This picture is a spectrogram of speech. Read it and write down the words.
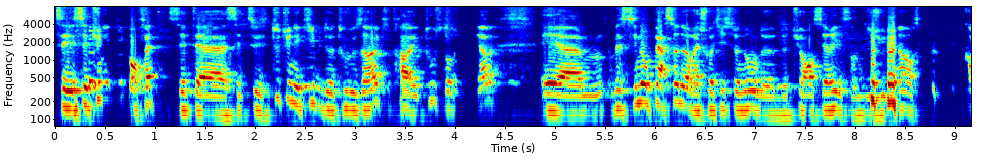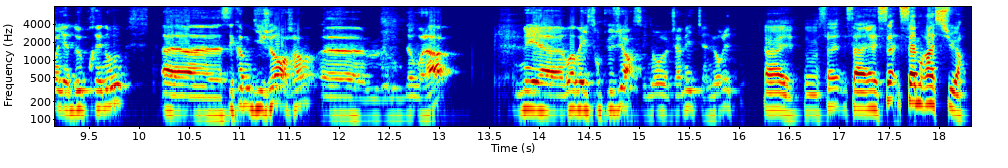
C'est une équipe en fait, euh, c'est toute une équipe de Toulousains qui travaillent tous dans une cave. Et ben, sinon personne n'aurait choisi ce nom de, tueur en série, Sandy Julien. quand il y a deux prénoms, c'est comme Guy Georges. Hein, donc voilà. Mais ouais, bah, ils sont plusieurs, sinon jamais ils tiennent le rythme. Ah ouais, ça, ça, ça, me rassure.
